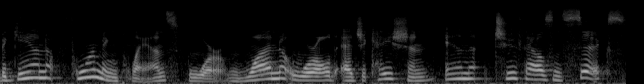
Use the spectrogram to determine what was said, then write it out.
began forming plans for One World Education in 2006.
